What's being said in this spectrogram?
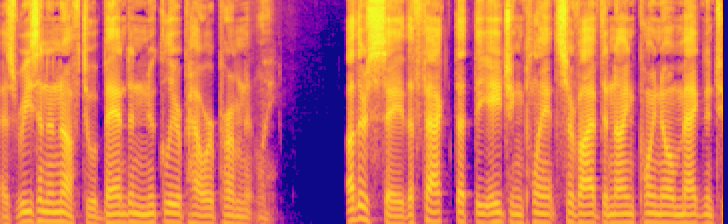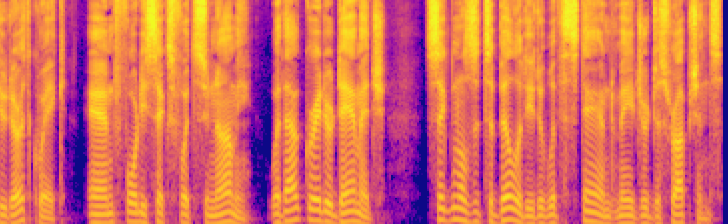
as reason enough to abandon nuclear power permanently. Others say the fact that the aging plant survived a 9.0 magnitude earthquake and 46 foot tsunami without greater damage signals its ability to withstand major disruptions.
